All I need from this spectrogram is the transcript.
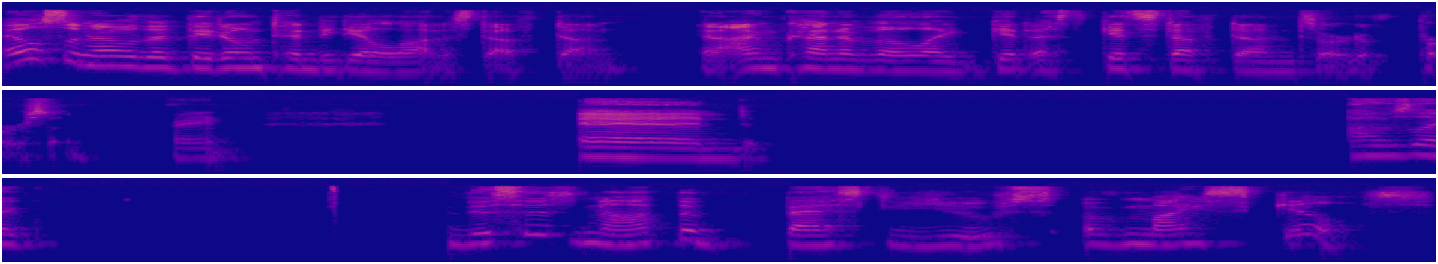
I also know that they don't tend to get a lot of stuff done. And I'm kind of a like get a, get stuff done sort of person, right? And I was like, this is not the best use of my skills.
